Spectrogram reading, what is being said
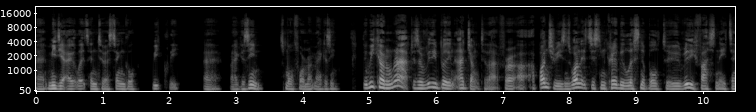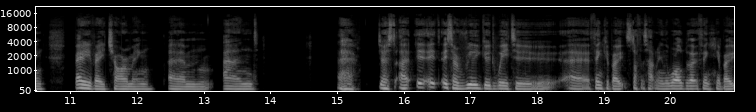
uh, media outlets into a single weekly uh, magazine small format magazine. The Week Unwrapped is a really brilliant adjunct to that for a, a bunch of reasons. One, it's just incredibly listenable to, really fascinating, very, very charming, um, and uh, just uh, it, it's a really good way to uh, think about stuff that's happening in the world without thinking about.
